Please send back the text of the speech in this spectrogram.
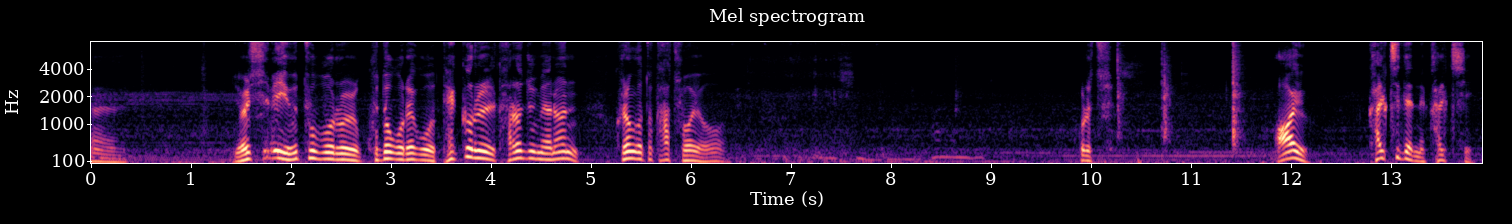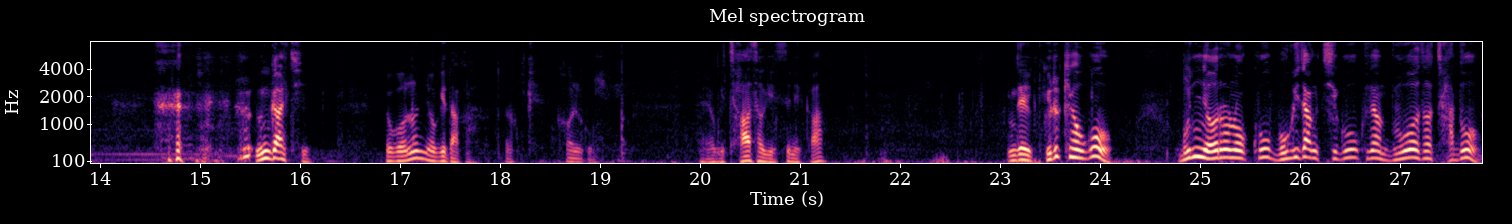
예. 열심히 유튜브를 구독을 하고 댓글을 달아주면은 그런 것도 다 줘요. 그렇지. 아유, 갈치 됐네, 갈치. 은갈치. 요거는 여기다가 이렇게 걸고. 네, 여기 자석이 있으니까. 근데 이렇게 하고 문 열어놓고 모기장 치고 그냥 누워서 자도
